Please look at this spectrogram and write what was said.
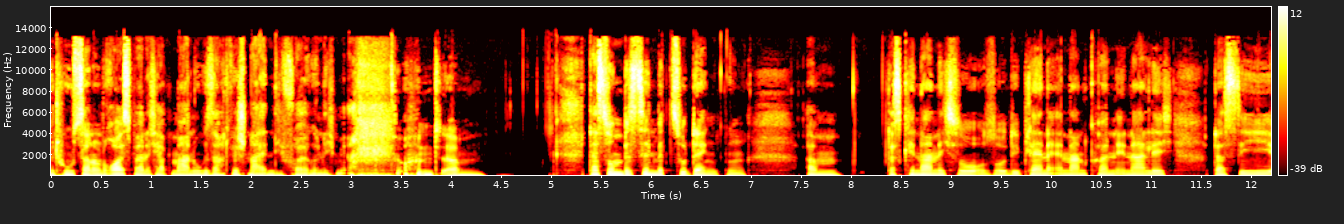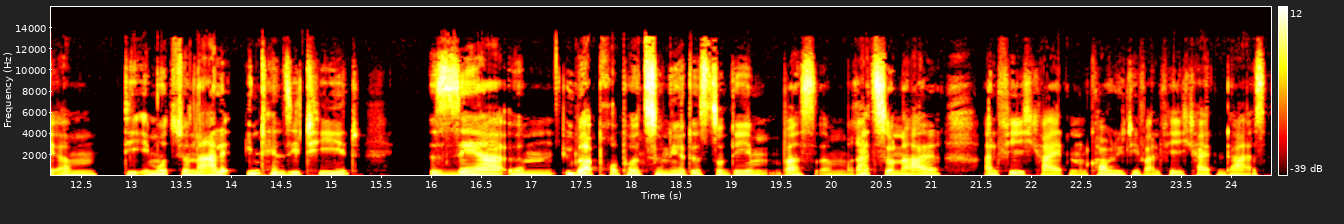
mit Hustern und Räuspern. Ich habe Manu gesagt, wir schneiden die Folge nicht mehr. Und ähm, das so ein bisschen mitzudenken. Ähm, dass Kinder nicht so, so die Pläne ändern können innerlich, dass sie ähm, die emotionale Intensität sehr ähm, überproportioniert ist zu dem, was ähm, rational an Fähigkeiten und kognitiv an Fähigkeiten da ist.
